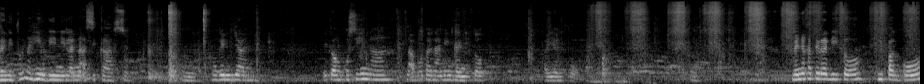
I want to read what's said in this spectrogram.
ganito na hindi nila naasikaso. Hmm, ganyan. Ito ang kusina, naabutan namin ganito. Ayan po. May nakatira dito, hipag ko,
